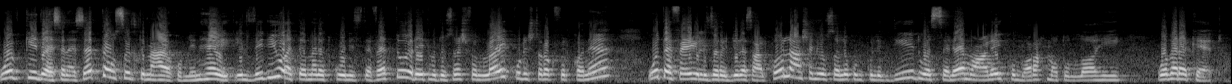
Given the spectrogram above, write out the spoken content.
وبكده سنة ستة وصلت معاكم لنهاية الفيديو. أتمنى تكونوا استفدتوا. يا ريت ما تنساش في اللايك والاشتراك في القناة وتفعيل زر الجرس على الكل عشان يوصل لكم كل جديد. والسلام عليكم ورحمة الله وبركاته.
